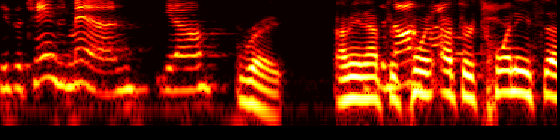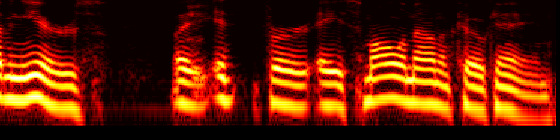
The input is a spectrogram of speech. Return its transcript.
He's a changed man, you know. Right. I mean, after 20, after 27 years, like it, for a small amount of cocaine,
